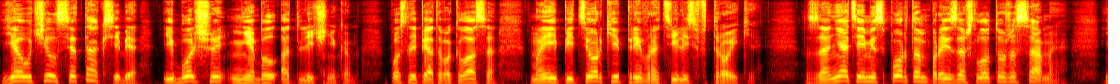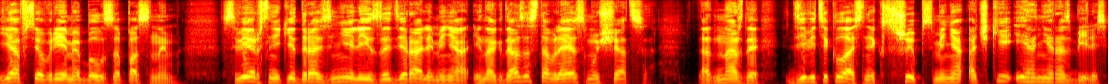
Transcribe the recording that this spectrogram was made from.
Я учился так себе и больше не был отличником. После пятого класса мои пятерки превратились в тройки. С занятиями спортом произошло то же самое. Я все время был запасным. Сверстники дразнили и задирали меня, иногда заставляя смущаться. Однажды девятиклассник сшиб с меня очки, и они разбились.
